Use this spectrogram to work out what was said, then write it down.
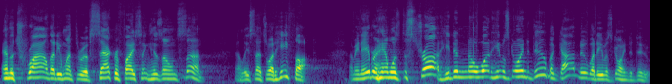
and the trial that he went through of sacrificing his own son. At least that's what he thought. I mean, Abraham was distraught. He didn't know what he was going to do, but God knew what he was going to do.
